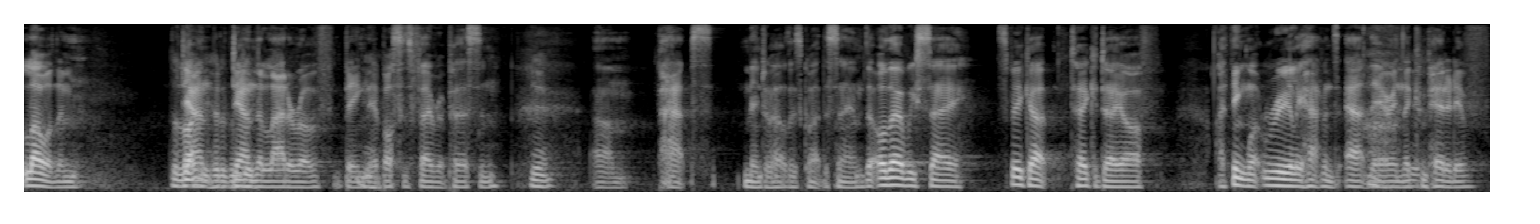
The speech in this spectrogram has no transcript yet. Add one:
lower them The down, of them down the ladder of being their boss's favourite person. yeah. Um, perhaps mental health is quite the same. Although we say speak up, take a day off, I think what really happens out there in the competitive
